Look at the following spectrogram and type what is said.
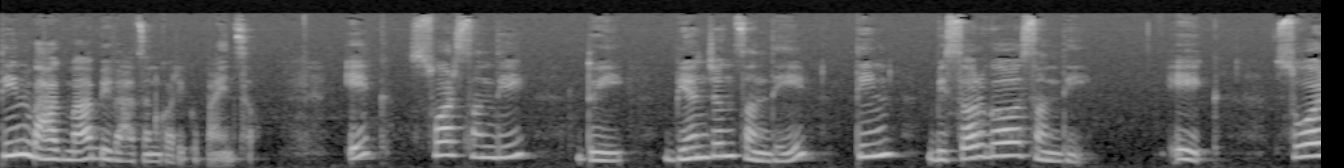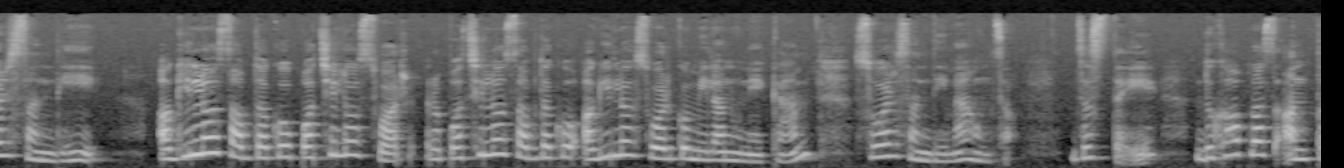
तीन भागमा विभाजन गरेको पाइन्छ। एक स्वर सन्धि दुई व्यञ्जन सन्धि तिन विसर्ग सन्धि। एक स्वर सन्धि अघिल्लो शब्दको पछिल्लो स्वर र पछिल्लो शब्दको अघिल्लो स्वरको मिलन हुने काम स्वर सन्धिमा हुन्छ जस्तै दुख प्लस अन्त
